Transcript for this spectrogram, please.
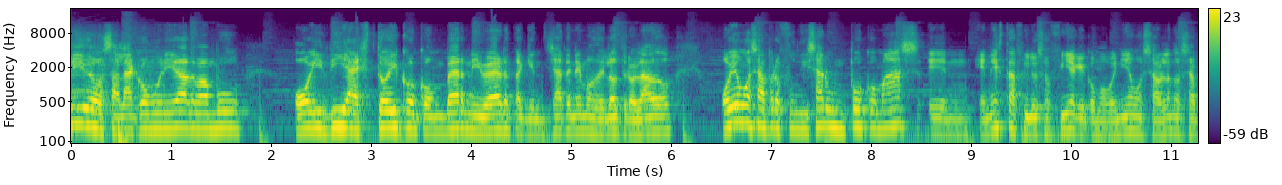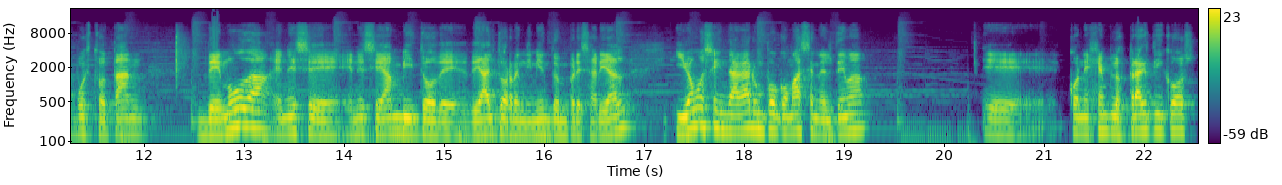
Bienvenidos a la comunidad Bambú. Hoy día estoico con Bernie Bert, a quien ya tenemos del otro lado. Hoy vamos a profundizar un poco más en, esta filosofía que, como veníamos hablando, se ha puesto tan de moda en ese, ámbito de, alto rendimiento empresarial. Y vamos a indagar un poco más en el tema eh, con ejemplos prácticos,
